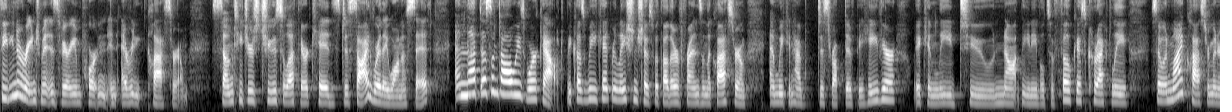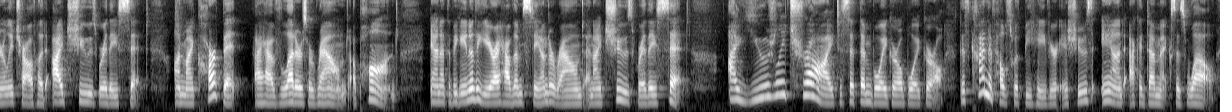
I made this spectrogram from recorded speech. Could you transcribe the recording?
Seating arrangement is very important in every classroom. Some teachers choose to let their kids decide where they want to sit, and that doesn't always work out because we get relationships with other friends in the classroom and we can have disruptive behavior. It can lead to not being able to focus correctly. So in my classroom in early childhood, I choose where they sit. On my carpet, I have letters around a pond. And at the beginning of the year, I have them stand around and I choose where they sit. I usually try to sit them boy, girl, boy, girl. This kind of helps with behavior issues and academics as well.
